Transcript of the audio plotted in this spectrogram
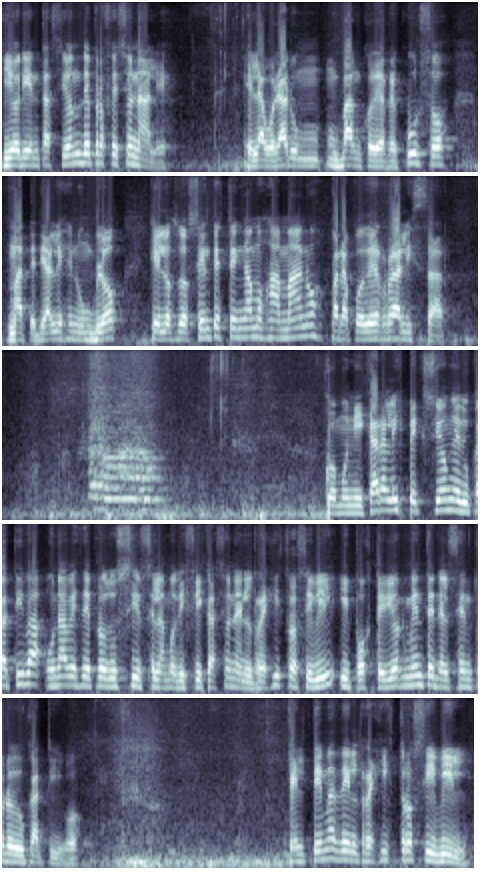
y orientación de profesionales. Elaborar un, un banco de recursos, materiales en un blog que los docentes tengamos a mano para poder realizar. Comunicar a la inspección educativa una vez de producirse la modificación en el registro civil y posteriormente en el centro educativo. El tema del registro civil,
